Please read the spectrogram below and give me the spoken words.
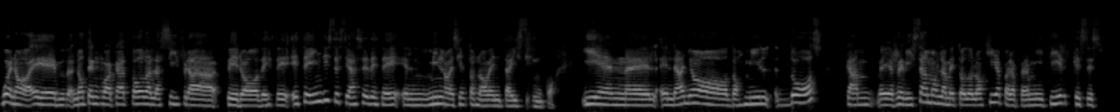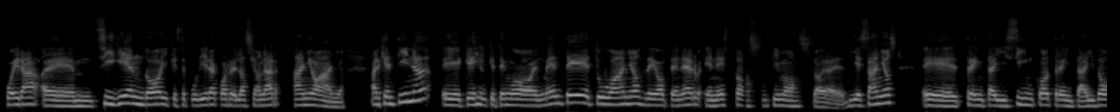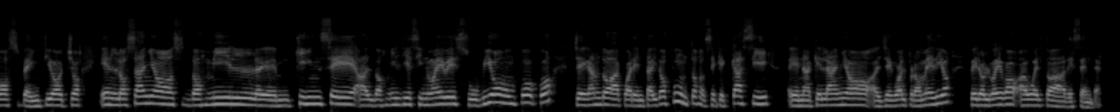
Bueno, eh, no tengo acá toda la cifra, pero desde este índice se hace desde el 1995 y en el, año 2002 eh, revisamos la metodología para permitir que se fuera em, siguiendo y que se pudiera correlacionar año a año. Argentina, eh, que es el que tengo en mente, tuvo años de obtener en estos últimos 10 eh, años 35, 32, 28. En los años 2015 al 2019 subió un poco, llegando a 42 puntos, o sea que casi en aquel año eh, llegó al promedio, pero luego ha vuelto a descender.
